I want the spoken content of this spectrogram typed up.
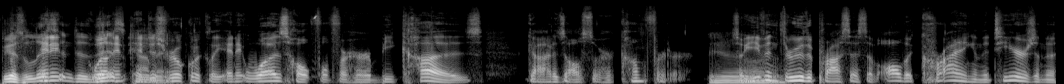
Because listen it, to well, this and, and just real quickly, and it was hopeful for her because God is also her comforter. So even through the process of all the crying and the tears and the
